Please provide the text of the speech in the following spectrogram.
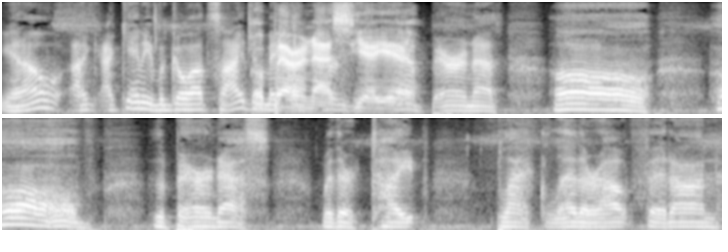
You know, I, I can't even go outside to Oh, make Baroness, yeah, yeah. Baroness. Oh, oh, the Baroness with her tight black leather outfit on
